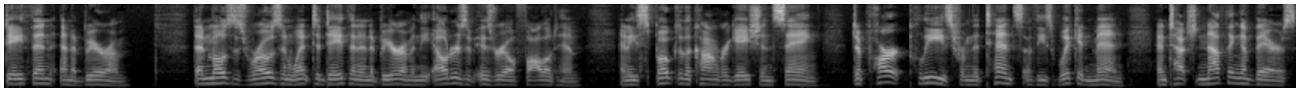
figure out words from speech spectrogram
Dathan, and Abiram. Then Moses rose and went to Dathan and Abiram, and the elders of Israel followed him. And he spoke to the congregation, saying, Depart, please, from the tents of these wicked men, and touch nothing of theirs,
